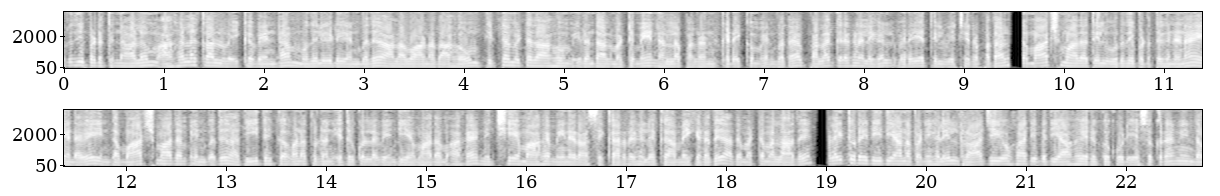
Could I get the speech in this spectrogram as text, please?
உறுதிப்படுத்தினாலும் அகலக்கால் வைக்க வேண்டாம். முதலீடு என்பது அளவானதாகவும் திட்டமிட்டதாகவும் இருந்தால் மட்டுமே நல்ல பலன் கிடைக்கும் என்பதை பல கிரகநிலைகள் விரயத்தில் வெற்றிருப்பதால் இந்த மார்ச் மாதத்தில் உறுதிப்படுத்துகின்றன. எனவே இந்த மார்ச் மாதம் என்பது அதீத கவனத்துடன் எதிர்கொள்ள வேண்டிய மாதமாக நிச்சயமாக மீனராசிக்காரர்களுக்கு அமைகிறது. அது மட்டுமல்லாது கலைத்துறை ரீதியான பணிகளில் ராஜயோகாதிபதியாக இருக்கக்கூடிய சுக்கிரன் இந்த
